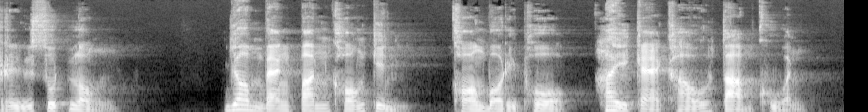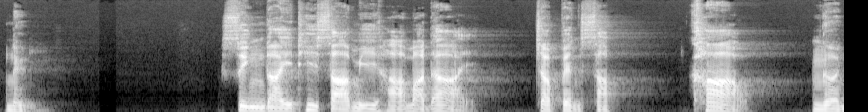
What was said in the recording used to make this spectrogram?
หรือสุดลง ย่อมแบ่งปันของกินของบริโภคให้แก่เขาตามควรหนึ่งสิ่งใดที่สามีหามาได้ จะเป็นทรัพย์ ข้าว เงิน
